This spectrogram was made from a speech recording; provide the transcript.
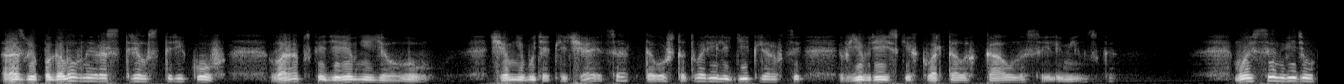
Разве поголовный расстрел стариков в арабской деревне Еллу чем-нибудь отличается от того, что творили гитлеровцы в еврейских кварталах Каунаса или Минска? Мой сын видел,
